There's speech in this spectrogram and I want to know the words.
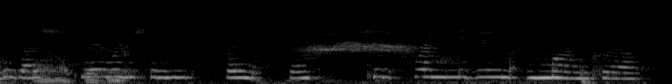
hey guys, today we're just gonna be playing the fun, kid-friendly game Minecraft,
